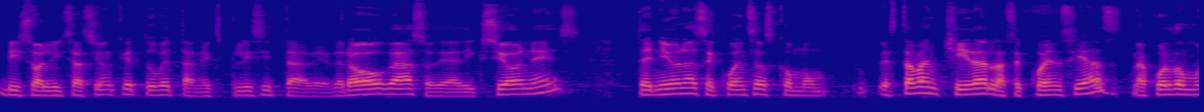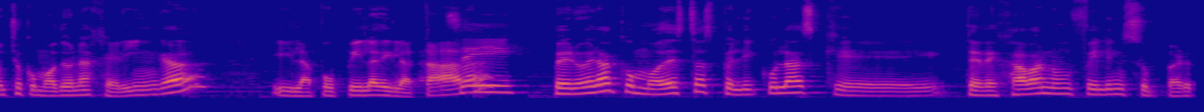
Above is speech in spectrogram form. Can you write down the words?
visualización que tuve tan explícita de drogas o de adicciones. Tenía unas secuencias como, estaban chidas las secuencias, me acuerdo mucho como de una jeringa y la pupila dilatada. Sí. Pero era como de estas películas que te dejaban un feeling súper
